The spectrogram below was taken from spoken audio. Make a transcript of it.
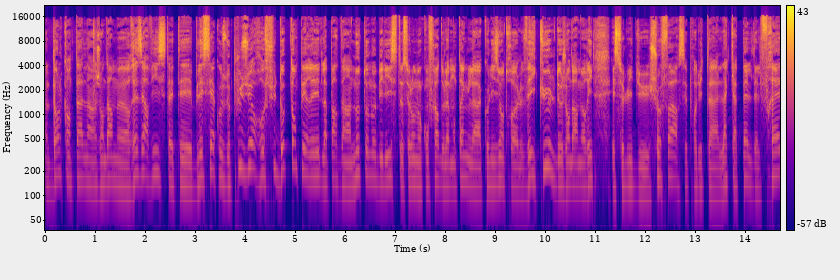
Dans le Cantal, un gendarme réserviste a été blessé à cause de plusieurs refus d'obtempérer de la part d'un automobiliste. Selon nos confrères de la montagne, la collision entre le véhicule de gendarmerie et celui du chauffard s'est produite à la Capelle d'Elfres.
